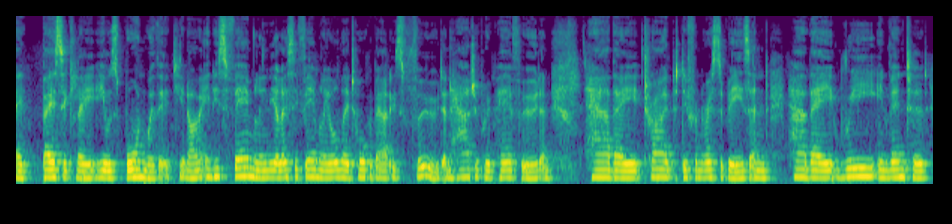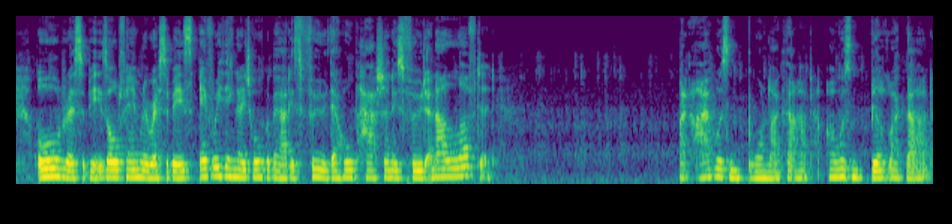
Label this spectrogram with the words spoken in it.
it basically he was born with it you know in his family in the Alessi family all they talk about is food and how to prepare food and how they tried different recipes and how they reinvented old recipes old family recipes everything they talk about is food their whole passion is food and I loved it but I wasn't born like that I wasn't built like that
